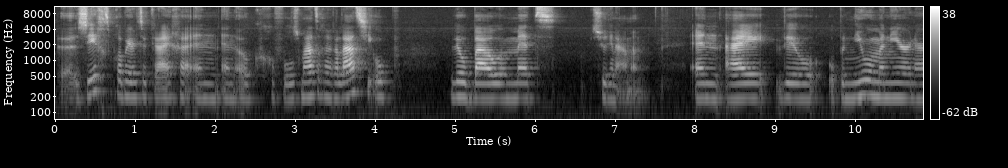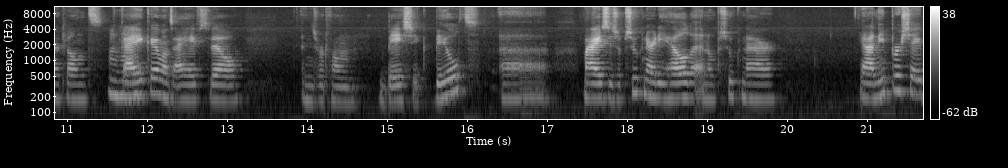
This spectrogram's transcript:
eh, zicht probeert te krijgen en, en ook gevoelsmatig een relatie op wil bouwen met Suriname. En hij wil op een nieuwe manier naar het land Mhm. kijken, want hij heeft wel een soort van basic beeld. eh, maar hij is dus op zoek naar die helden en op zoek naar, ja, niet per se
